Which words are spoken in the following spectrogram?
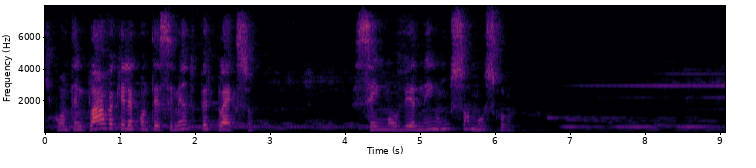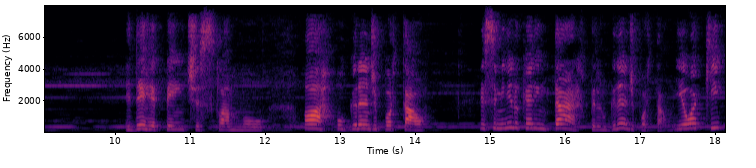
que contemplava aquele acontecimento perplexo, sem mover nenhum só músculo. E de repente exclamou: Oh, o grande portal! Esse menino quer entrar pelo grande portal e eu aqui,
